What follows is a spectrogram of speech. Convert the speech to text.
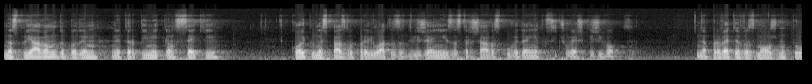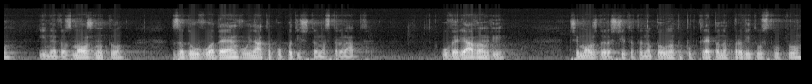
Настоявам да бъдем нетърпими към всеки, който не спазва правилата за движение и застрашава с поведението си човешки живот. Направете възможното и невъзможното, за да овладеем войната по пътища на страната. Уверявам ви, че може да разчитате на пълната подкрепа на правителството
